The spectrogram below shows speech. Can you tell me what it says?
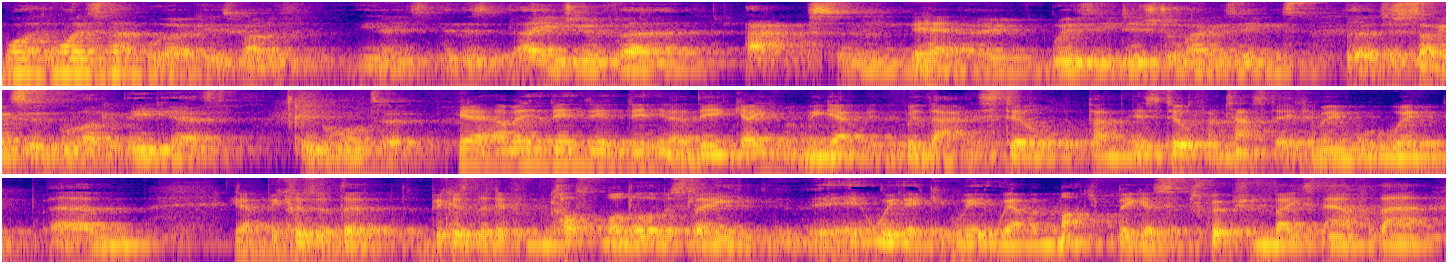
why, why does that work? It's kind of you know in this age of uh, apps and Yeah. you know, whizzy digital magazines that just something simple like a PDF. People want it. Yeah, I mean, the, the, the, you know, the engagement we get with, with that is still is still fantastic. I mean, we, um, you know, because of the because of the different cost model, obviously, it, we, we we have a much bigger subscription base now for that.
